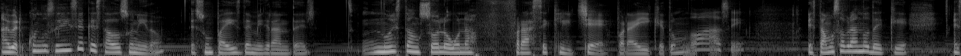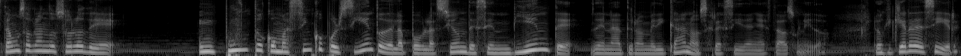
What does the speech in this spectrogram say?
A ver, cuando se dice que Estados Unidos es un país de migrantes, no es tan solo una frase cliché por ahí que todo el mundo hace. Ah, estamos hablando de que estamos hablando solo de un punto de la población descendiente de latinoamericanos reside en Estados Unidos lo que quiere decir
